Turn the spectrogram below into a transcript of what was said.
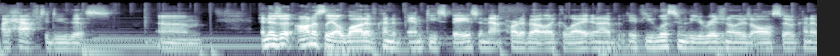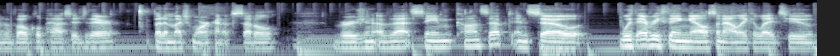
i have to do this. Um, and there's a, honestly a lot of kind of empty space in that part about like a light. And I've, if you listen to the original there's also kind of a vocal passage there but a much more kind of subtle version of that same concept. And so with everything else in out a light too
